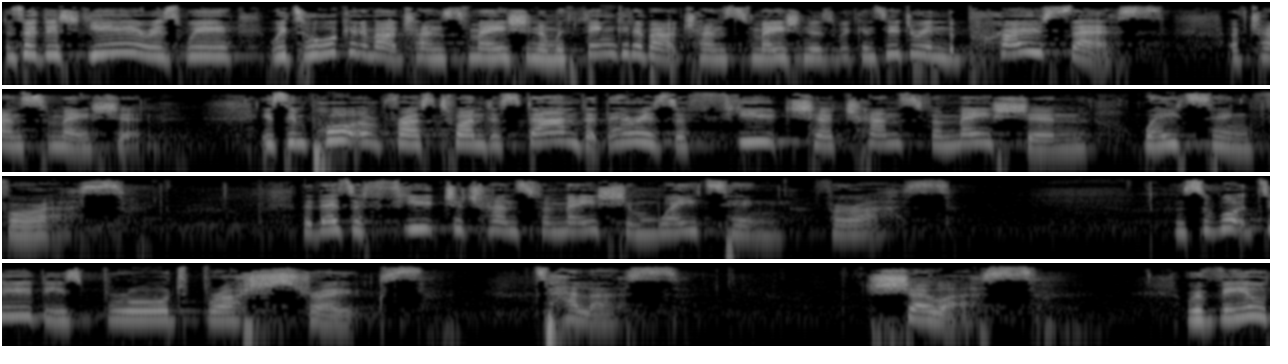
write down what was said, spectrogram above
And so this year, as we're, we're talking about transformation and we're thinking about transformation, as we're considering the process of transformation, it's important for us to understand that there is a future transformation waiting for us. That there's a future transformation waiting for us. And so, what do these broad brush strokes tell us? show us, reveal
